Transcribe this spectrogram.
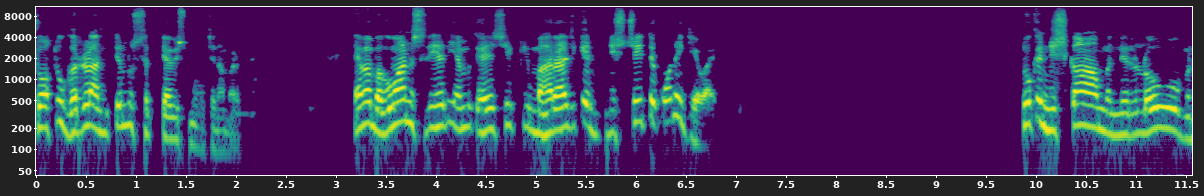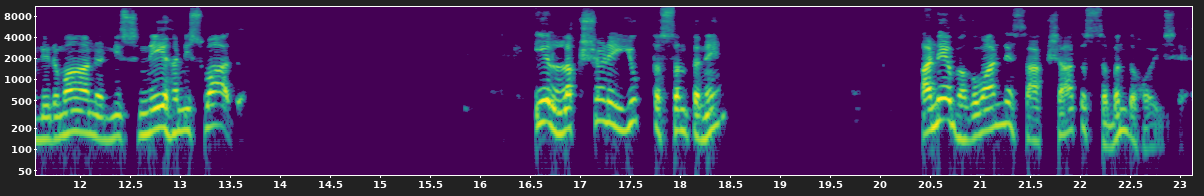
ચોથું ગરડા અંત્યનું સત્યાવીસમું વચનામૃત એમાં ભગવાન શ્રીહરિ એમ કહે છે કે મહારાજ કે નિશ્ચય તે કોને કહેવાય? તો કે નિષ્કામ, નિર્લોભ નિર્માન નિસ્નેહ, નિસ્વાદ. એ લક્ષણ યુક્ત સંતને અને ભગવાનને સાક્ષાત સંબંધ હોય છે.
